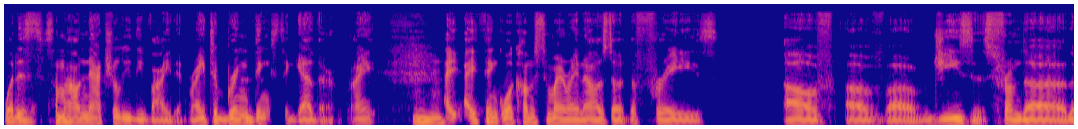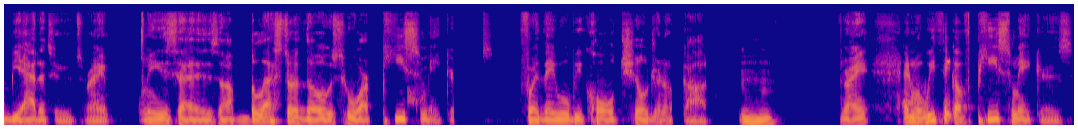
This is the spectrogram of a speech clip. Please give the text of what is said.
what is somehow naturally divided, right? To bring mm-hmm. things together, right? Mm-hmm. I, I think what comes to mind right now is the the phrase of of of Jesus from the the Beatitudes, right? He says, uh, "Blessed are those who are peacemakers, for they will be called children of God." Mm-hmm. Right, and when we think of peacemakers,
